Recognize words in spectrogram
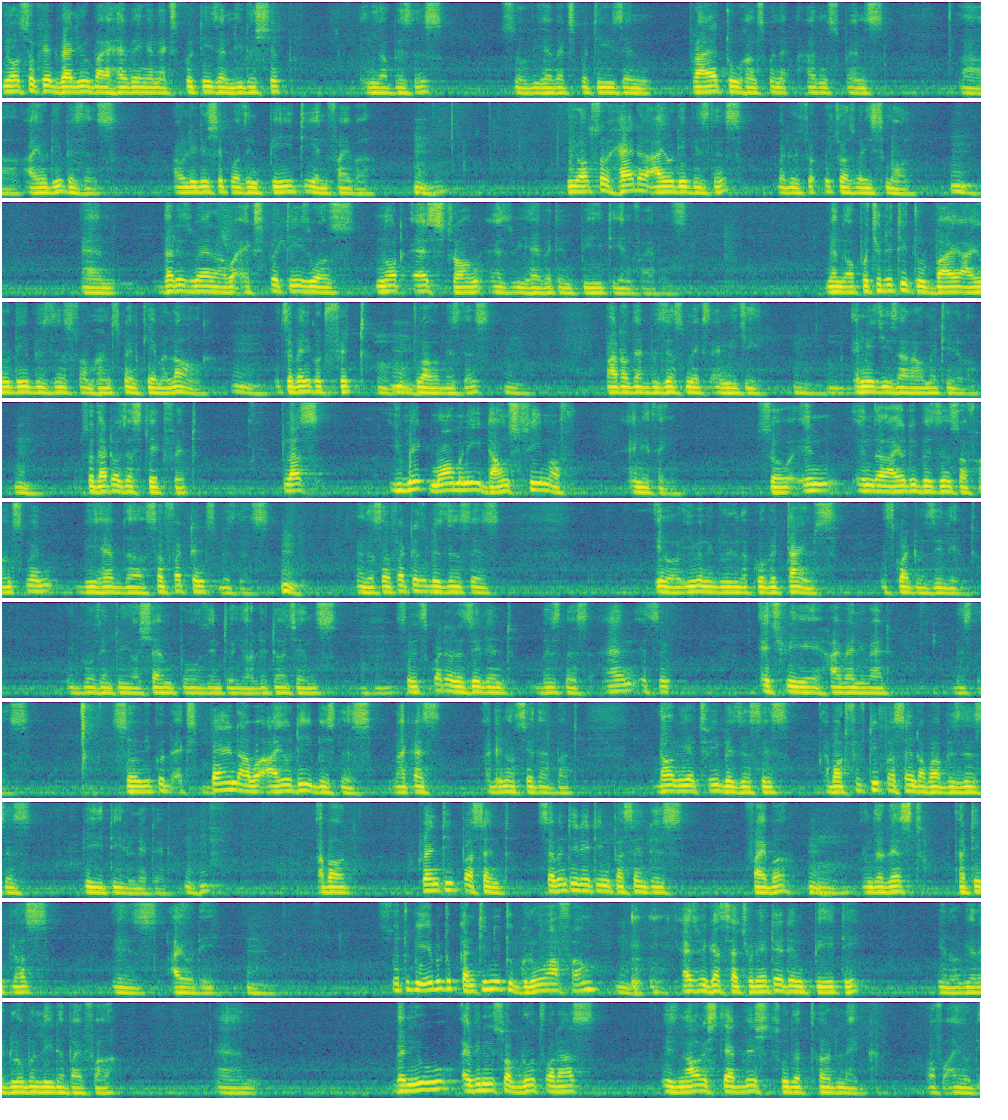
You also create value by having an expertise and leadership in your business. So we have expertise in prior to Huntsman, Huntsman's uh, IOD business. Our leadership was in PET and fiber. Hmm. We also had an IOD business, but which, which was very small. Hmm. And that is where our expertise was not as strong as we have it in PET and fibers. When the opportunity to buy IOD business from Huntsman came along, hmm. it's a very good fit to our business. Part of that business makes MEG. MEG is our raw material. So that was a straight fit. Plus, you make more money downstream of anything. So in, in the IOD business of Huntsman, we have the surfactants business. Hmm. And the surfactants business is, you know, even during the COVID times, it's quite resilient. It goes into your shampoos, into your detergents. Mm-hmm. So it's quite a resilient business. And it's a HVA, high value add business. So we could expand our IOD business. Like I, I did not say that, but now we have three businesses. About 50% of our business is PET related. Mm-hmm. About 20%, 17, 18% is fiber, mm-hmm. and the rest, 30 plus, is IOD. Mm-hmm. So to be able to continue to grow our firm, mm. as we get saturated in PET, you know, we are a global leader by far. And the new avenues of growth for us is now established through the third leg of IOD.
